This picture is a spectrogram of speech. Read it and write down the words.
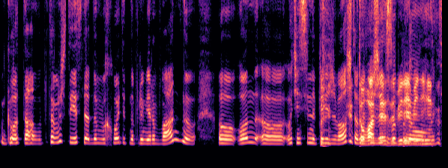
глотала, потому что если она выходит, например, в ванну, он э, очень сильно переживал, что То она бежит забеременеет. выплевывать.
